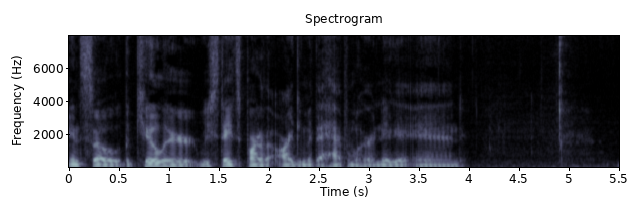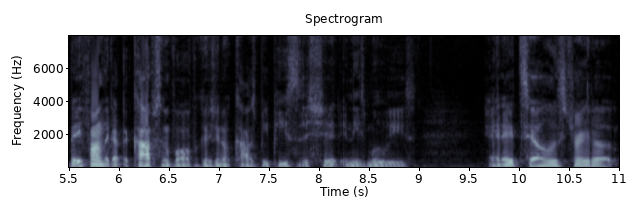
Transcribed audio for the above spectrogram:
And so the killer restates part of the argument that happened with her nigga and they finally got the cops involved because you know cops be pieces of shit in these movies. And they tell it straight up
